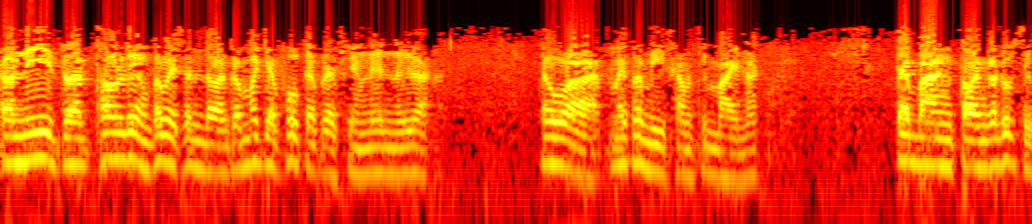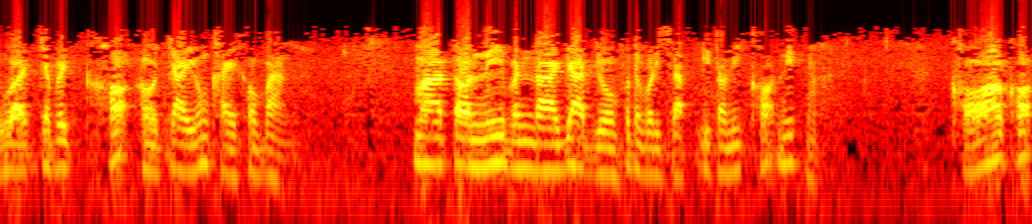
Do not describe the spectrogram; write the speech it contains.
ตอนนี้ตัวท่องเรื่องพระเวสสันดรก็มักจะพูดกันแต่เพียงเนื้อเนื้อแต่ว่าไม่ค่อยมีคำอธิบายนัก แต่บางตอนก็รู้สึกว่าจะไปเคาะเอาใจของใครเขาบ้าง มาตอนนี้บรรดาญาติโยมพุทธบริษัทอีตอนนี้เคาะนิดหนึ่งขอเคาะ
